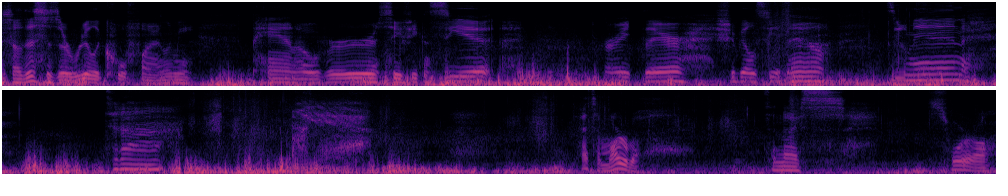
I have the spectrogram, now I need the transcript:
So this is a really cool find. Let me pan over and see if you can see it. Right there. You should be able to see it now. Zoom in. Ta-da. Oh yeah. That's a marble. It's a nice swirl.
